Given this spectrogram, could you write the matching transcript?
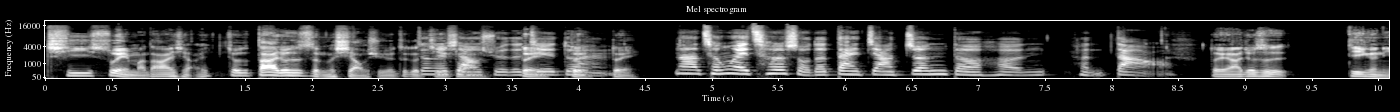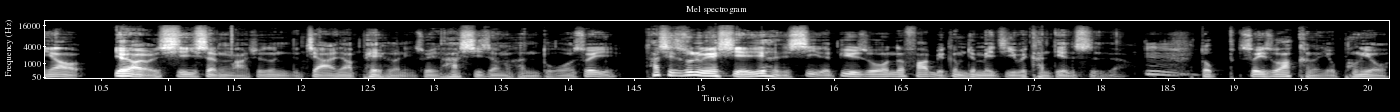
七岁嘛，大概小，哎、欸，就是大概就是整个小学这个阶段，小学的阶段，对。对，那成为车手的代价真的很很大哦。对啊，就是第一个你要。又要有牺牲嘛，就是你的家人要配合你，所以他牺牲了很多。所以他其实书里面写一些很细的，比如说那 Fabio 根本就没机会看电视这样，嗯，都所以说他可能有朋友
